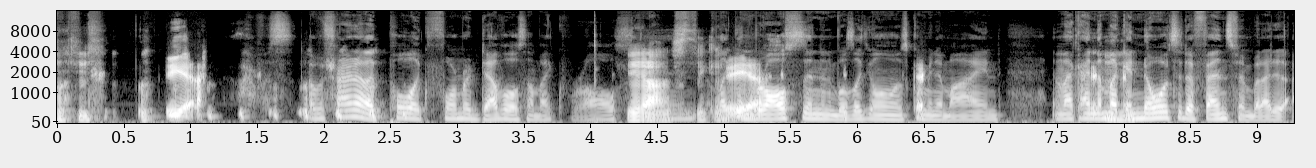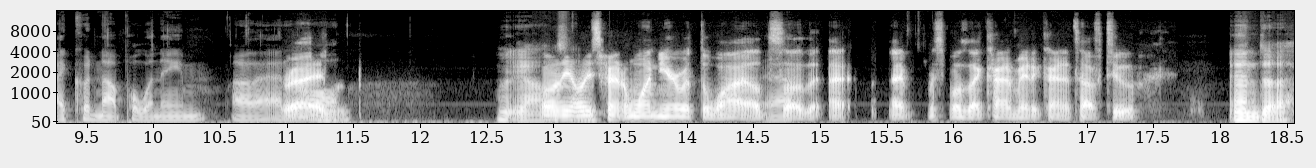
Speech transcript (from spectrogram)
one. Yeah, I was trying to like pull like former Devils. I'm like Ralston. Yeah, I was thinking- like Yeah. and Ralston was like the only one that was coming to mind. And like I'm like I know it's a defenseman, but I, just- I could not pull a name out of that Right. at all. yeah. well, and he only spent one year with the Wild, Yeah. so that I, I suppose that kind of made it kind of tough too. And uh,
